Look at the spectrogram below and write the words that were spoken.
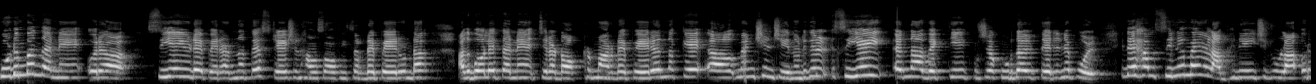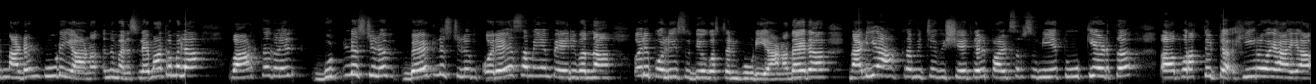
കുടുംബം തന്നെ ഒരു സി ഐയുടെ പേര് അന്നത്തെ സ്റ്റേഷൻ ഹൗസ് ഓഫീസറുടെ പേരുണ്ട്. അതുപോലെ തന്നെ ചില ഡോക്ടർമാരുടെ പേര് എന്നൊക്കെ മെൻഷൻ ചെയ്യുന്നുണ്ട്. ഇതിൽ സി ഐ എന്ന വ്യക്തിയെ കുറിച്ച് കൂടുതൽ തിരഞ്ഞപ്പോൾ ഇദ്ദേഹം സിനിമയിൽ അഭിനയിച്ചിട്ടുള്ള ഒരു നടൻ കൂടിയാണ് എന്ന് മനസ്സിലായി. മാത്രമല്ല വാർത്തകളിൽ ഗുഡ് ലിസ്റ്റിലും ബേഡ് ലിസ്റ്റിലും ഒരേ സമയം പേര് വന്ന ഒരു പോലീസ് ഉദ്യോഗസ്ഥൻ കൂടിയാണ്. അതായത് നടിയെ ആക്രമിച്ച വിഷയത്തിൽ പൾസർ സുനിയെ തൂക്കിയെടുത്ത് പുറത്തിട്ട് ഹീറോയായ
